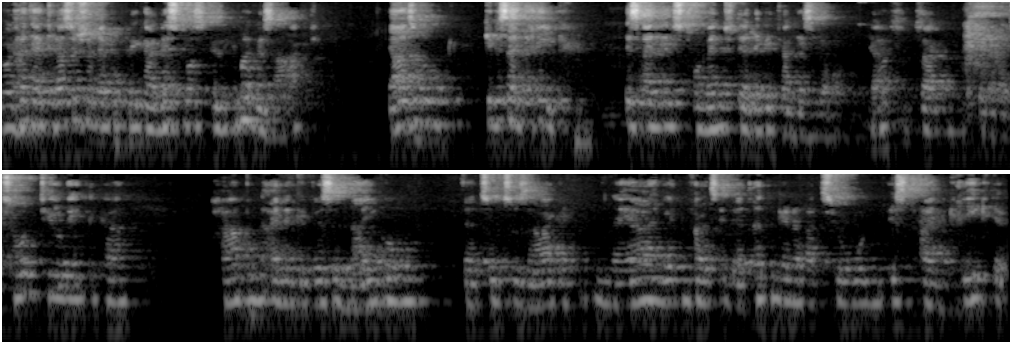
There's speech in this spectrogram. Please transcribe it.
nun hat der klassische Republikanismus immer gesagt, ja, so ein gewisser Krieg, ist ein Instrument der Revitalisierung. Ja, sozusagen Generationentheoretiker haben eine gewisse Neigung dazu zu sagen, naja, jedenfalls in der dritten Generation ist ein Krieg, der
